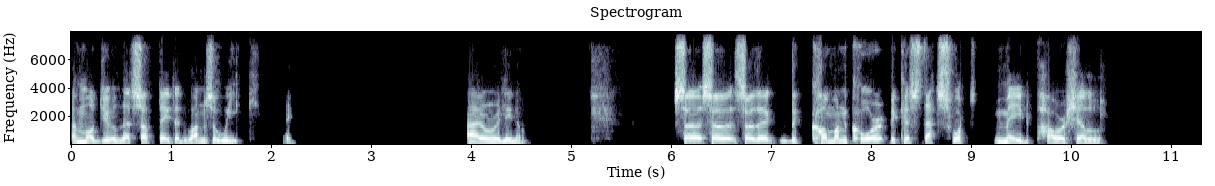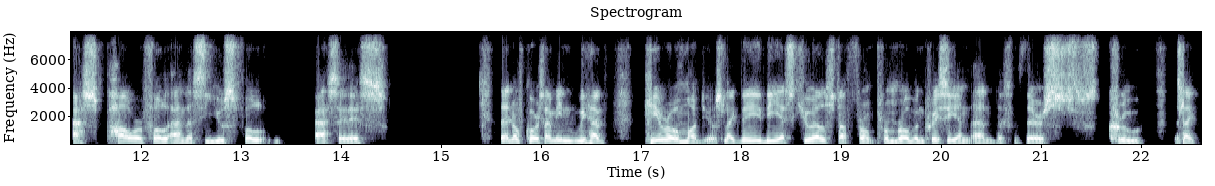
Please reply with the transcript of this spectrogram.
a module that's updated once a week? Like, I don't really know. So, so, so the the common core because that's what made PowerShell as powerful and as useful as it is. Then, of course, I mean we have hero modules like the the SQL stuff from from Rob and Chrissy and and their crew. It's like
